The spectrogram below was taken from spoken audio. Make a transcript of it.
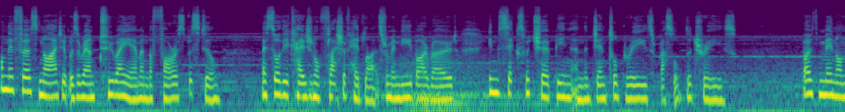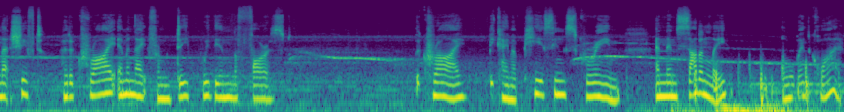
On their first night, it was around 2 am and the forest was still. They saw the occasional flash of headlights from a nearby road. Insects were chirping and the gentle breeze rustled the trees. Both men on that shift heard a cry emanate from deep within the forest. The cry became a piercing scream, and then suddenly all went quiet.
